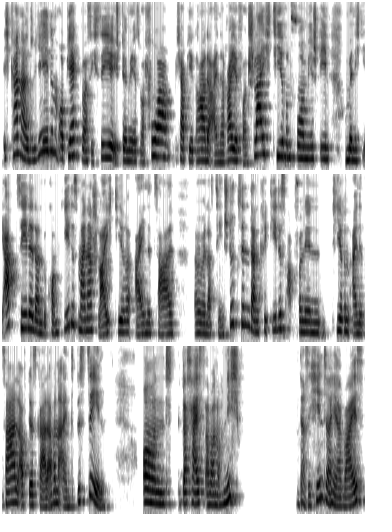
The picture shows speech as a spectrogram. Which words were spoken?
Ich kann also jedem Objekt, was ich sehe, ich stelle mir jetzt mal vor, ich habe hier gerade eine Reihe von Schleichtieren vor mir stehen und wenn ich die abzähle, dann bekommt jedes meiner Schleichtiere eine Zahl. Wenn das zehn Stück sind, dann kriegt jedes von den Tieren eine Zahl auf der Skala von eins bis zehn. Und das heißt aber noch nicht, dass ich hinterher weiß,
